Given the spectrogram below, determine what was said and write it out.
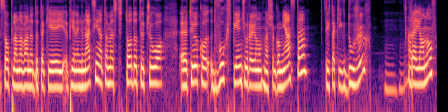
są planowane do takiej pielęgnacji, natomiast to dotyczyło e, tylko dwóch z pięciu rejonów naszego miasta, tych takich dużych rejonów,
